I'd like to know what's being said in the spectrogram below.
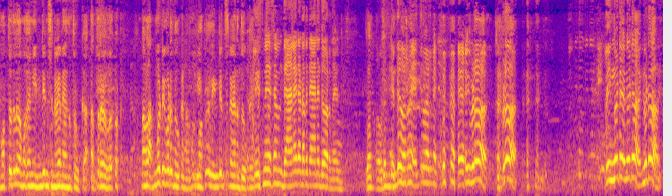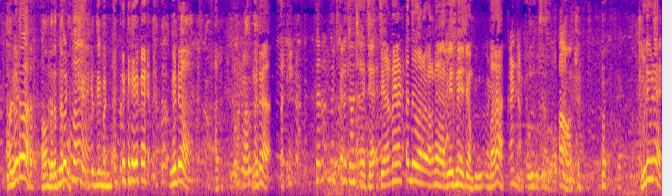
മൊത്തത്തിൽ നമുക്ക് അങ്ങ് ഇന്ത്യൻ സിനിമയെ അങ്ങ് തൂക്കാം. അത്രേ ഉള്ളൂ. നമ്മൾ അങ്ങോട്ടും ഇങ്ങോട്ടും തൂക്കണം. മൊത്തത്തിൽ ഇന്ത്യൻ സിനിമയെ തൂക്കാം റിലീസിന് ശേഷം ധ്യാനെ കണ്ടപ്പോ പറഞ്ഞത്? അവിടെ എന്ത് പറഞ്ഞു എന്ത് പറഞ്ഞു? ഇവിടെ വാ, ഇവിടെ വാ. ഇങ്ങോട്ട് ഇങ്ങോട്ട് വാ ഇങ്ങോട്ട് വാ ഇങ്ങോട്ട് വാ. അവൻ വെറുതെ ഇങ്ങോട്ട് വാ. ഇങ്ങോട്ട് വാ. ചേ- ചേട്ടനെ കണ്ടിട്ട് എന്ത് പറ- പറഞ്ഞ റിലീസിന് ശേഷം? പറ. ഇവിടെ ഇവിടെ.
